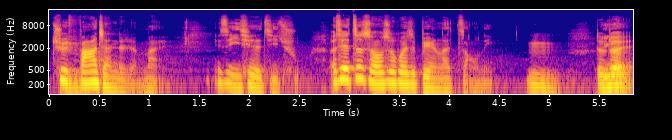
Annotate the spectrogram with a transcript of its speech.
去发展你的人脉，那、嗯、是一切的基础。而且这时候是会是别人来找你，嗯，对不对？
